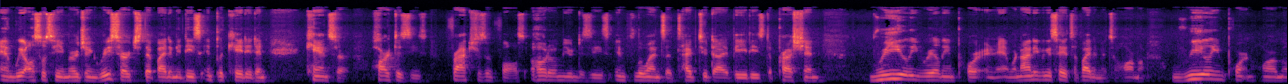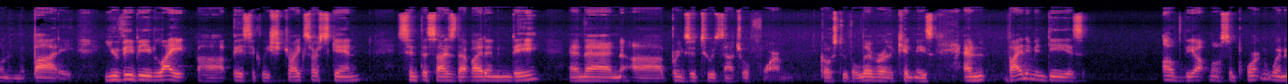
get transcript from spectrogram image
And we also see emerging research that vitamin D is implicated in cancer, heart disease, fractures and falls, autoimmune disease, influenza, type 2 diabetes, depression. Really, really important. And we're not even going to say it's a vitamin, it's a hormone. Really important hormone in the body. UVB light uh, basically strikes our skin, synthesizes that vitamin D, and then uh, brings it to its natural form. Goes through the liver, the kidneys. And vitamin D is of the utmost important when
